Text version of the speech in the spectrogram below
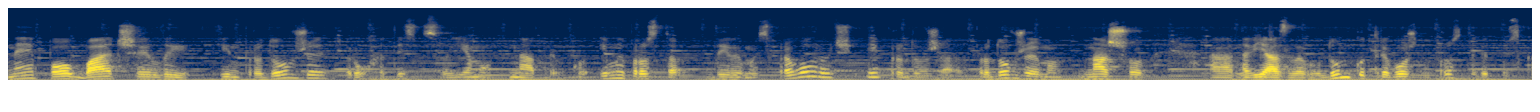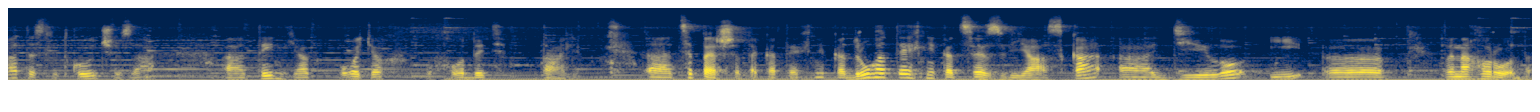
не побачили. Він продовжує рухатись в своєму напрямку. І ми просто дивимось праворуч і продовжуємо, нашу е, нав'язливу думку тривожно просто відпускати, слідкуючи за е, тим, як потяг уходить далі. Е, Це перша така техніка. Друга техніка це зв'язка, діло і винагорода.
